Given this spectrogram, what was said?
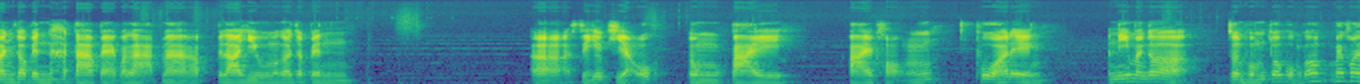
มันก็เป็นหน้าตาแปลกประหลาดมากครับ เวลาฮิวมันก็จะเป็นสีเขียวๆตรงปลายปลายของพั่วนั่นเอง อันนี้มันก็ ส่วนผมตัวผมก็ไม่ค่อย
